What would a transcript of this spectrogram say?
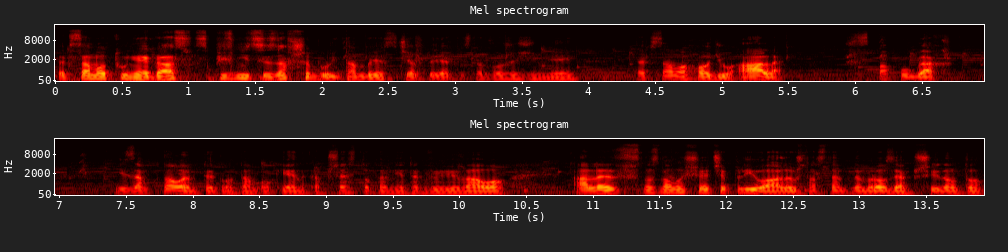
Tak samo tu nie gaz, z piwnicy zawsze był i tam by jest cieplej, jak jest na dworze zimniej. Tak samo chodził, ale w papugach nie zamknąłem tego tam okienka, przez to pewnie tak wywiewało, ale no znowu się ociepliło, ale już następne mrozy jak przyjdą, to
